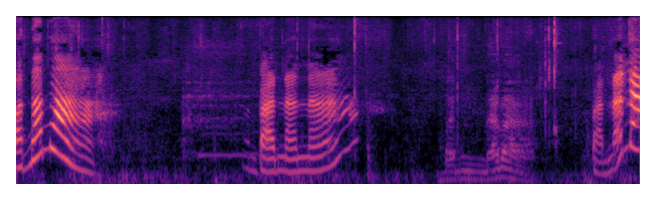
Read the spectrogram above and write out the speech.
Banana! Banana! Banana. Banana!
